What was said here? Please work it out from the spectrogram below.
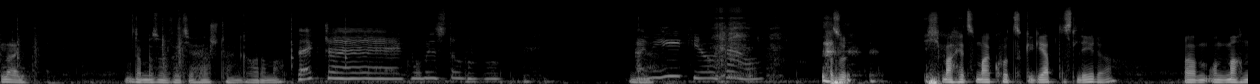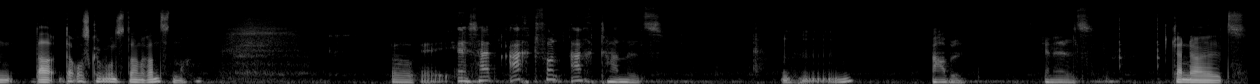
Nein. Da müssen wir welche herstellen gerade mal. Jack, Jack, wo bist du? I Ja. need your help. Also, ich mache jetzt mal kurz gegerbtes Leder. Ähm, und machen, da, daraus können wir uns dann Ranzen machen. Okay. Es hat 8 von 8 Tunnels. Mhm. Kabel. Canals. Channels.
